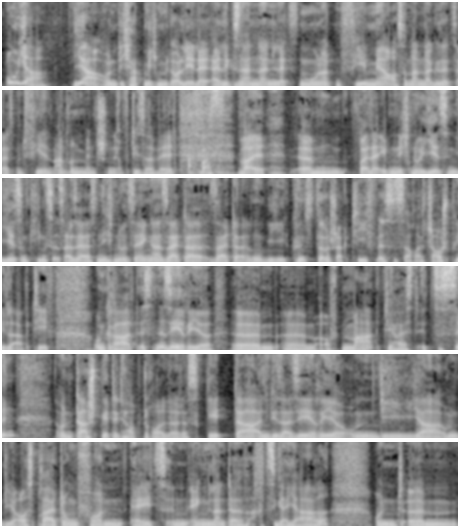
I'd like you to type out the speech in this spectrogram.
Oh ja, ja, und ich habe mich mit Olli Alexander in den letzten Monaten viel mehr auseinandergesetzt als mit vielen anderen Menschen auf dieser Welt. Ach was? Weil, ähm, weil er eben nicht nur Years and Years and Kings ist, also er ist nicht nur Sänger, seit er, seit er irgendwie künstlerisch aktiv ist, ist er auch als Schauspieler aktiv. Und gerade ist eine Serie ähm, ähm, auf dem Markt, die heißt It's a Sin und da spielt er die Hauptrolle. Das geht da in dieser Serie um die, ja, um die Ausbreitung von AIDS in England der 80er Jahre und ähm,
